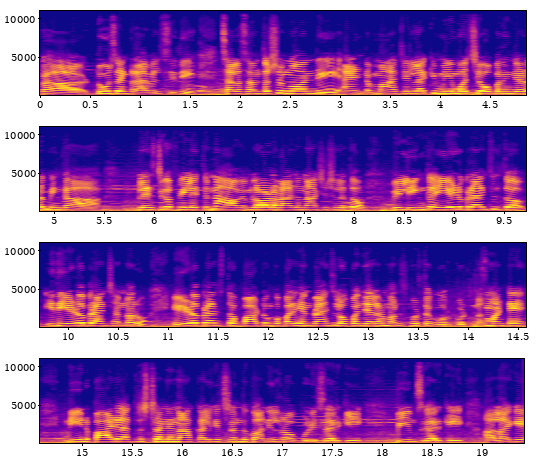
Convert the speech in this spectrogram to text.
ఒక టూర్స్ అండ్ ట్రావెల్స్ ఇది. చాలా సంతోషంగా ఉంది. అండ్ మా జిల్లాకి మేము వచ్చి ఓపెనింగ్ చేయడం ఇంకా బ్లెస్డ్గా ఫీల్ అవుతున్న ఆ వెమ్లవాడ రాజన్న ఆశీస్సులతో వీళ్ళు ఇంకా ఏడు బ్రాంచ్లతో ఇది ఏడో బ్రాంచ్ అన్నారు. ఏడో బ్రాంచ్తో పాటు ఇంకో పదిహేను బ్రాంచ్లు ఓపెన్ చేయాలని మనస్ఫూర్తిగా కోరుకుంటున్నాం. అంటే నేను పాడే అదృష్టాన్ని నాకు కలిగించినందుకు అనిల్ రావుపూడి సార్కి భీమ్స్ గారికి అలాగే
